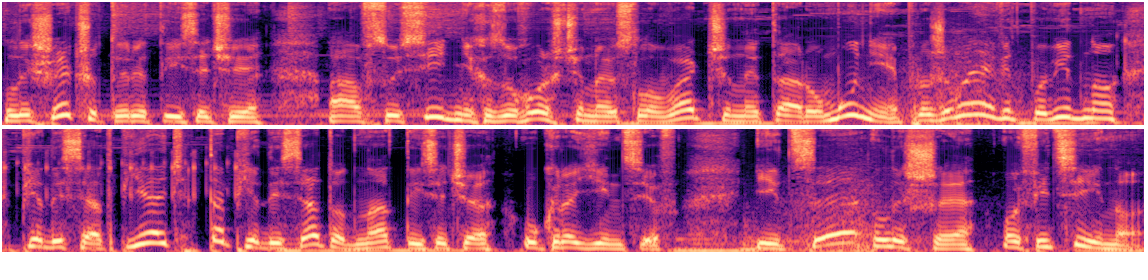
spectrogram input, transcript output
лише 4 тисячі. А в сусідніх з Угорщиною Словаччини та Румунії проживає відповідно 55 та 51 тисяча українців. І це лише офіційно.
